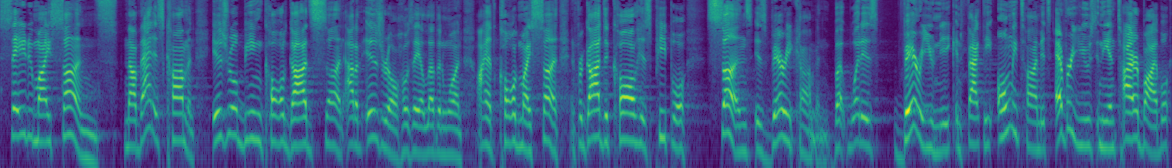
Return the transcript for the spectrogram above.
Say to my sons. Now that is common. Israel being called God's son. Out of Israel, Hosea 11, 1, I have called my son. And for God to call his people sons is very common. But what is very unique, in fact, the only time it's ever used in the entire Bible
